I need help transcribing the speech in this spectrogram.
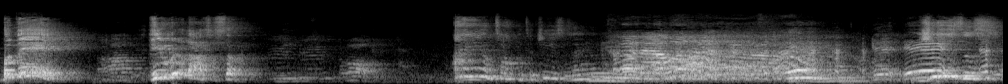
But then he realizes something. I am talking to Jesus, ain't I? Jesus is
